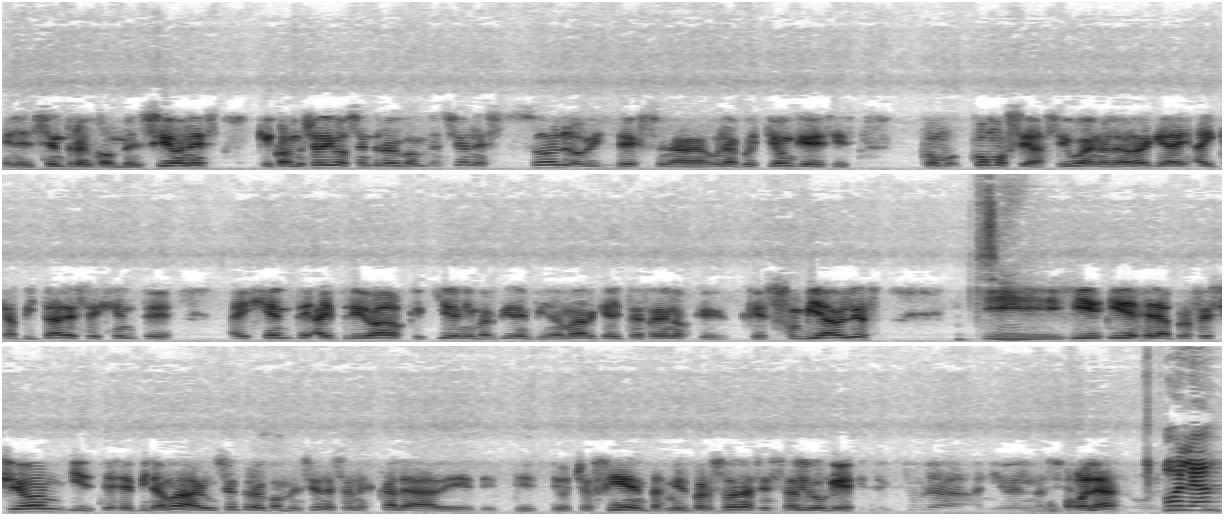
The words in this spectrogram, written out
en el centro de convenciones, que cuando yo digo centro de convenciones solo, viste, es una, una cuestión que decís, ¿cómo, cómo se hace? Y bueno, la verdad que hay, hay capitales, hay gente, hay gente, hay privados que quieren invertir en Pinamar, que hay terrenos que, que son viables, y, y, desde la profesión y desde Pinamar, un centro de convenciones a una escala de, de, de 800, 1000 personas es algo que... A nivel nacional. Hola. Hola.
